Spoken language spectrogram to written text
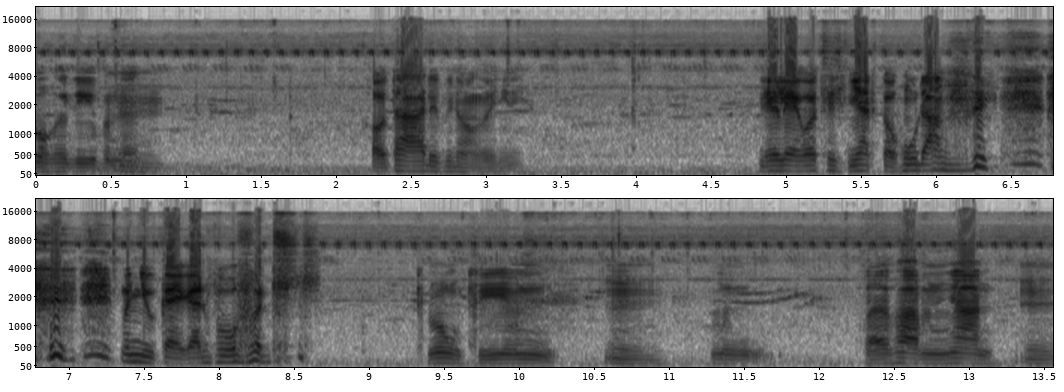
บ่เคยดีปานใดอืมเขาท่าเด้วยพี่น้องเอ้ยนี่เรียกๆว่าสิยัดกับหูดัง มันอยู่ไกลกันโพูดลงสีมันอืม มันสายภาพมันย่านอืม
